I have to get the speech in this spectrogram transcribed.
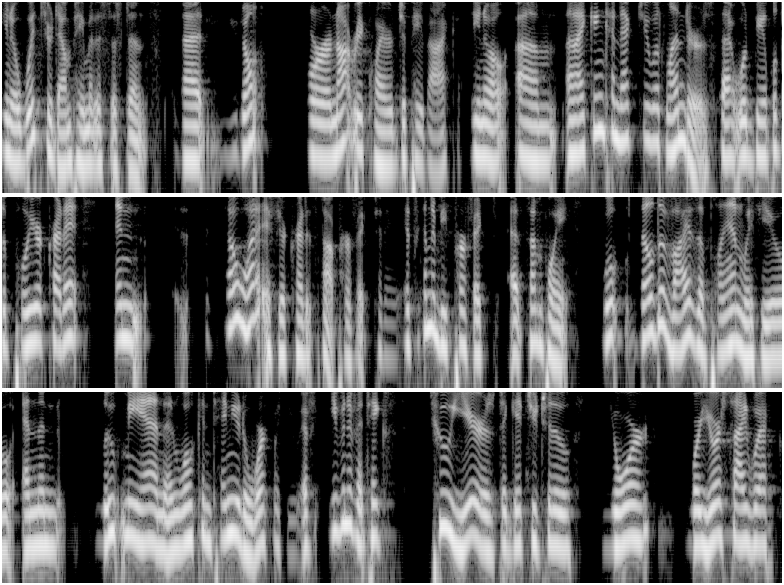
you know, with your down payment assistance that you don't or are not required to pay back, you know, um, and I can connect you with lenders that would be able to pull your credit. And so what if your credit's not perfect today? It's going to be perfect at some point. Well, they'll devise a plan with you and then loop me in and we'll continue to work with you. If even if it takes two years to get you to your where your sidewalk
